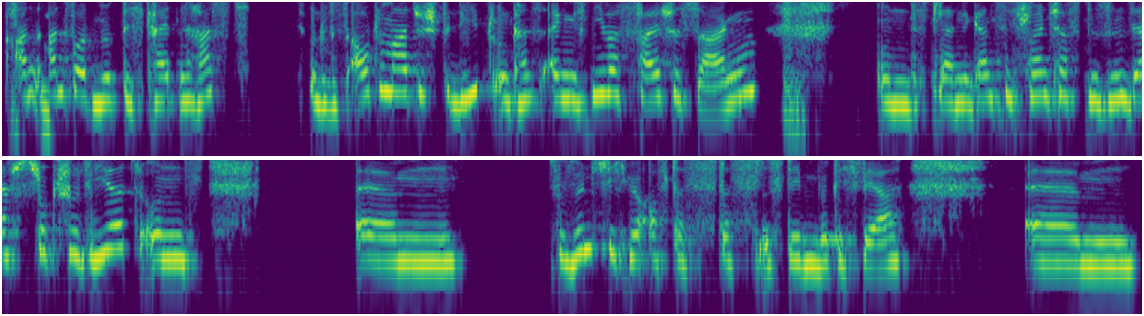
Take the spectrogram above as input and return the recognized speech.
An Antwortmöglichkeiten hast und du bist automatisch beliebt und kannst eigentlich nie was Falsches sagen. Und deine ganzen Freundschaften sind sehr strukturiert und ähm, so wünsche ich mir oft, dass, dass das Leben wirklich wäre. Ähm,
